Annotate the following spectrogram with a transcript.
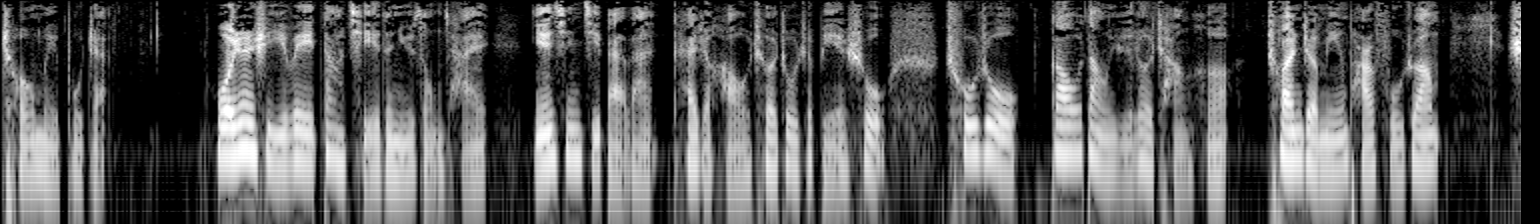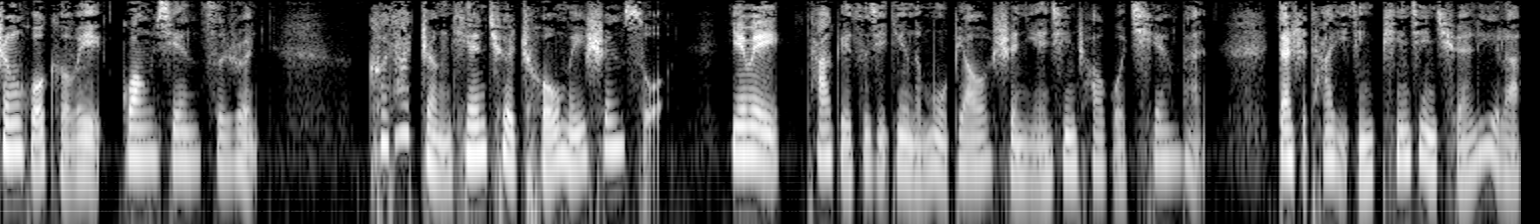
愁眉不展。我认识一位大企业的女总裁，年薪几百万，开着豪车，住着别墅，出入高档娱乐场合，穿着名牌服装，生活可谓光鲜滋润。可他整天却愁眉深锁，因为他给自己定的目标是年薪超过千万，但是他已经拼尽全力了，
